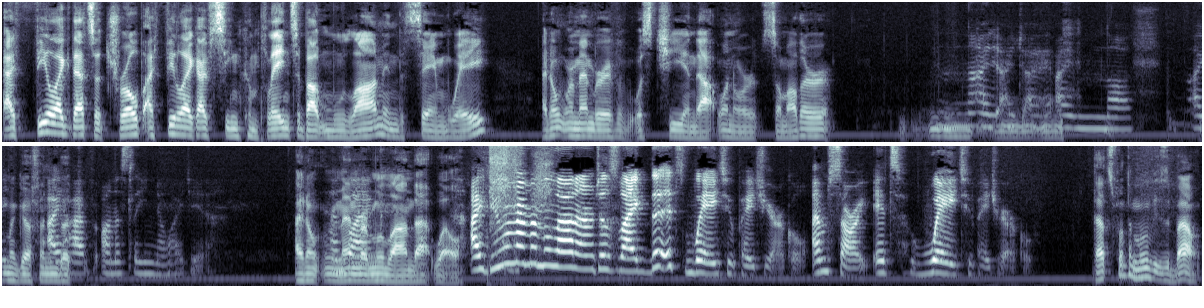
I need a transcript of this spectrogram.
I feel like that's a trope. I feel like I've seen complaints about Mulan in the same way. I don't remember if it was Chi in that one or some other Mm, I, I, I, I'm not. I, MacGuffin, I but have honestly no idea. I don't remember blank. Mulan that well. I do remember Mulan, and I'm just like, it's way too patriarchal. I'm sorry, it's way too patriarchal. That's what the movie's about.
